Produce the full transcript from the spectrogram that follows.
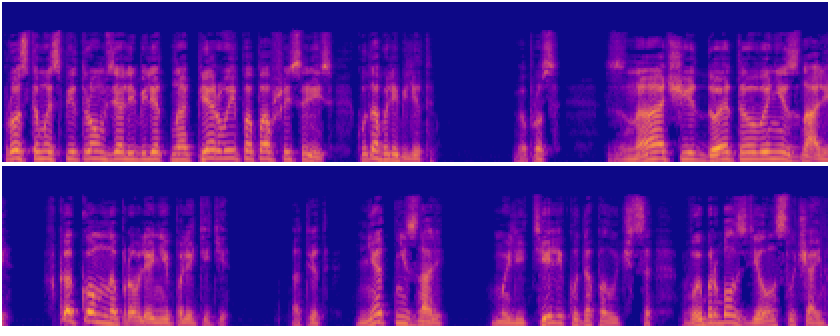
Просто мы с Петром взяли билет на первый попавшийся рейс. Куда были билеты? Вопрос. Значит, до этого вы не знали, в каком направлении полетите? Ответ. Нет, не знали. Мы летели, куда получится. Выбор был сделан случайно.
